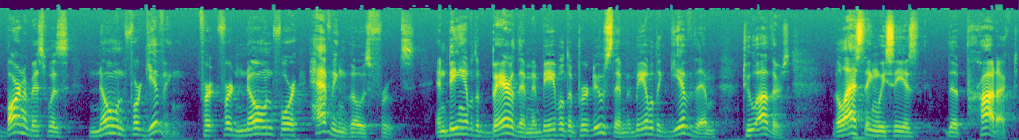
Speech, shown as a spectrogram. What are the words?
Barnabas was known for giving, for, for known for having those fruits and being able to bear them and be able to produce them and be able to give them to others. The last thing we see is the product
